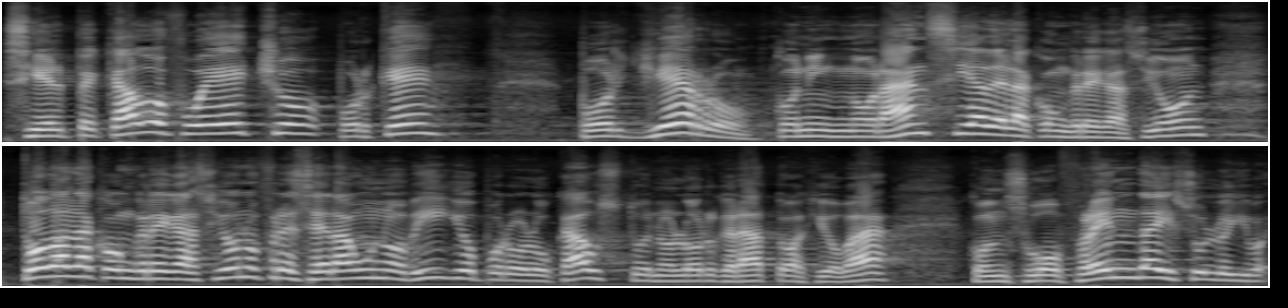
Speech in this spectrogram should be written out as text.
si el pecado fue hecho, ¿por qué? Por hierro, con ignorancia de la congregación, toda la congregación ofrecerá un ovillo por holocausto en olor grato a Jehová, con su ofrenda y su,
